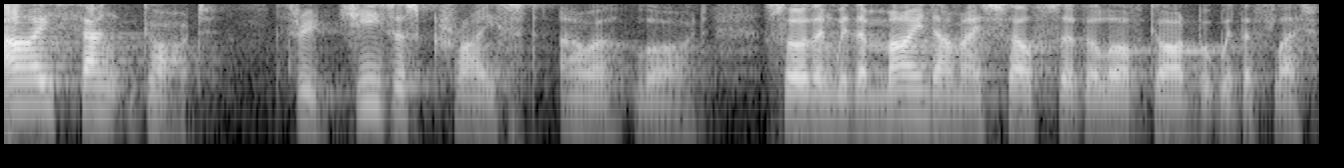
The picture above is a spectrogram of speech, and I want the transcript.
I thank God through Jesus Christ our Lord. So then, with the mind, I myself serve the law of God, but with the flesh,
